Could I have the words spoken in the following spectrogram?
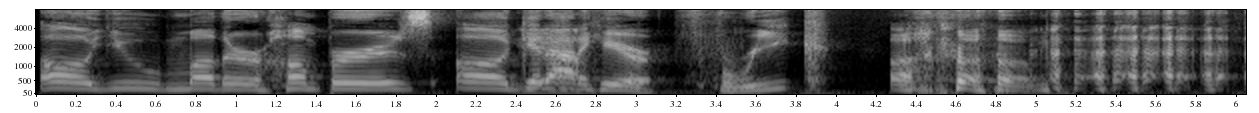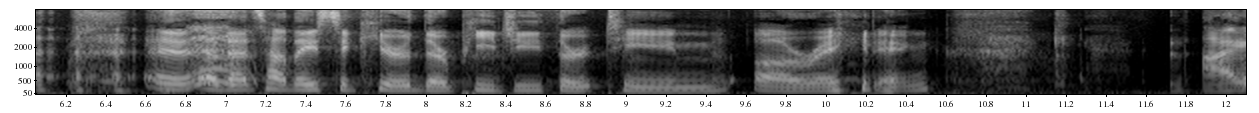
oh, you mother humpers, oh, get Yeah. out of here, freak. Um, and, and that's how they secured their PG thirteen uh, rating. I uh,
